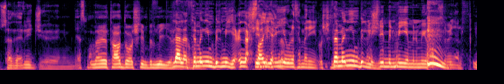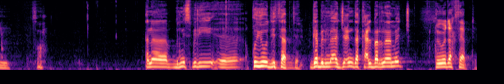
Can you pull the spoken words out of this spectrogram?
أستاذ اريج يعني بدي أسمع. لا يتعدوا 20% لا لا 80% عندنا احصائيه 20% ولا 80 80% 20% من 175 ألف. صح. أنا بالنسبة لي قيودي ثابتة. قبل ما أجي عندك على البرنامج. قيودك ثابتة.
